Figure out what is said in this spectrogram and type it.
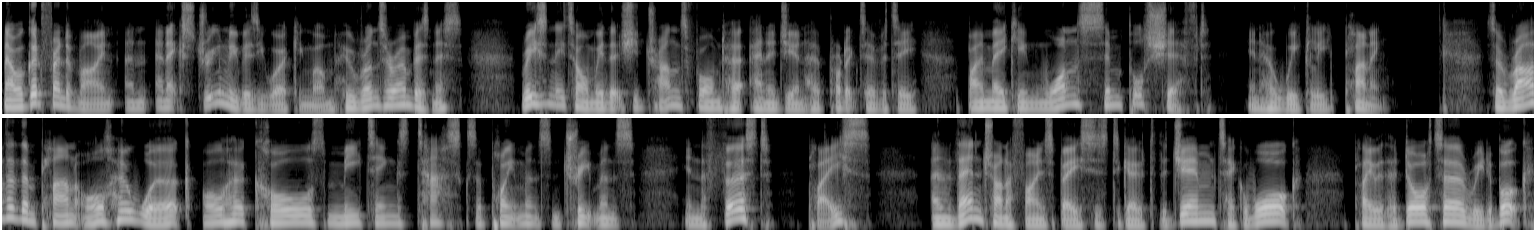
Now, a good friend of mine, and an extremely busy working mum who runs her own business, recently told me that she transformed her energy and her productivity by making one simple shift in her weekly planning. So rather than plan all her work, all her calls, meetings, tasks, appointments, and treatments in the first place, and then trying to find spaces to go to the gym, take a walk, play with her daughter, read a book,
